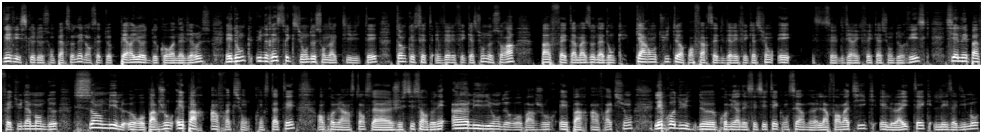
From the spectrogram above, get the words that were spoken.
des risques de son personnel en cette période de coronavirus et donc une restriction de son activité tant que cette vérification ne sera pas faite. Amazon a donc 48 heures pour faire cette vérification et cette vérification de risque. Si elle n'est pas faite, une amende de 100 000 euros par jour et par infraction constatée. En première instance, la justice a ordonné 1 million d'euros par jour et par infraction. Les produits de première nécessité concernent l'informatique et le high-tech, les animaux,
